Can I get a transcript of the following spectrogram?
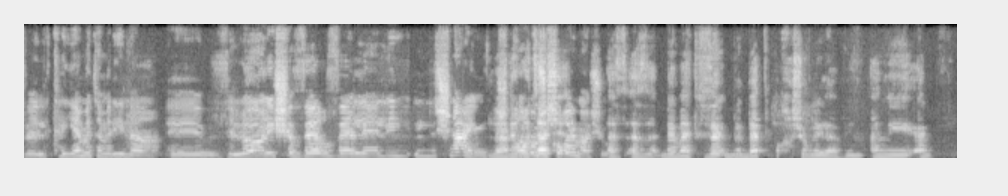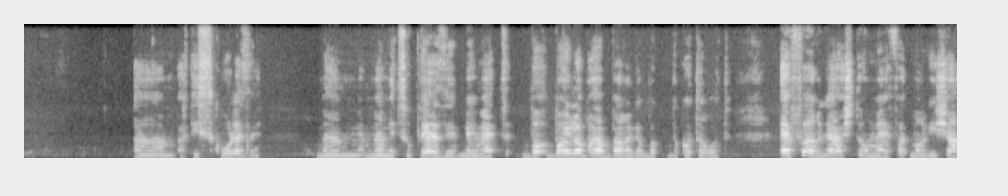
ולקיים את המדינה, אה, ולא להישבר ולשניים, לא, אני רוצה ש- שקורה משהו. אז, אז באמת, זה באמת חשוב לי להבין. אני, אני ה- התסכול הזה, מה, מהמצופה הזה, באמת, בוא, בואי לא ברגע בכותרות. איפה הרגשת או מאיפה את מרגישה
